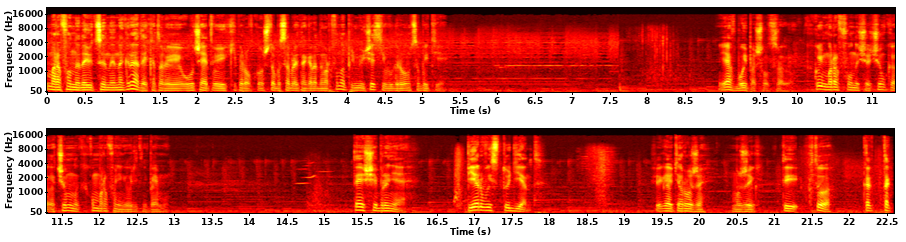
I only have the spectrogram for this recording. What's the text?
Марафоны дают ценные награды, которые улучшают твою экипировку. Чтобы собрать награды марафона, прими участие в игровом событии. Я в бой пошел сразу. Какой марафон еще? О чем, о чем на каком марафоне говорит, не пойму. Тающая броня. Первый студент. Фига у тебя рожа, мужик. Ты кто? Как так?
